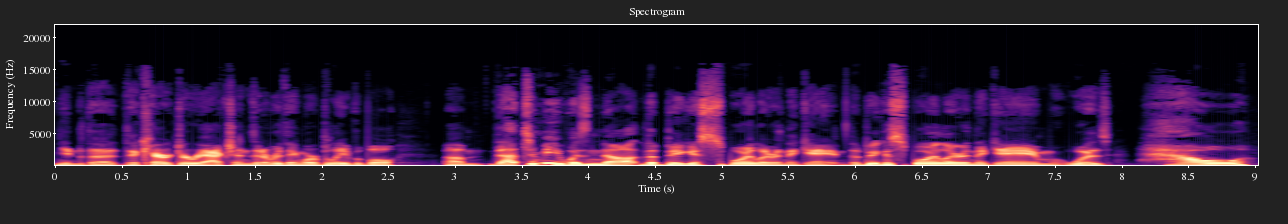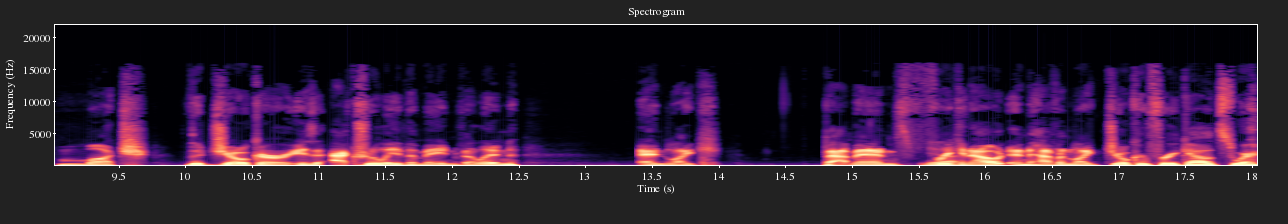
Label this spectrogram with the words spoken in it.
you know the the character reactions and everything were believable. Um, that to me was not the biggest spoiler in the game. The biggest spoiler in the game was how much the Joker is actually the main villain, and like Batman freaking out and having like Joker freakouts where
